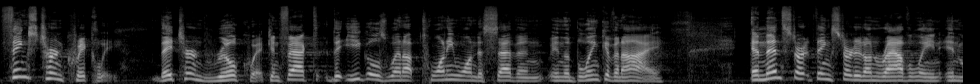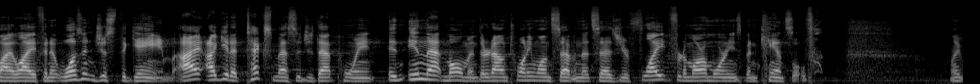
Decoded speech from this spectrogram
Things turned quickly they turned real quick. In fact, the Eagles went up 21 to 7 in the blink of an eye. And then start, things started unraveling in my life, and it wasn't just the game. I, I get a text message at that point. In, in that moment, they're down 21 7 that says, Your flight for tomorrow morning has been canceled. like,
